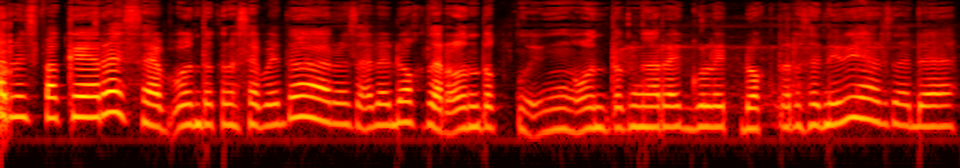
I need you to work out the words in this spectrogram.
harus pakai resep. Untuk resep itu harus ada dokter. Untuk untuk ngeregulat dokter sendiri harus ada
